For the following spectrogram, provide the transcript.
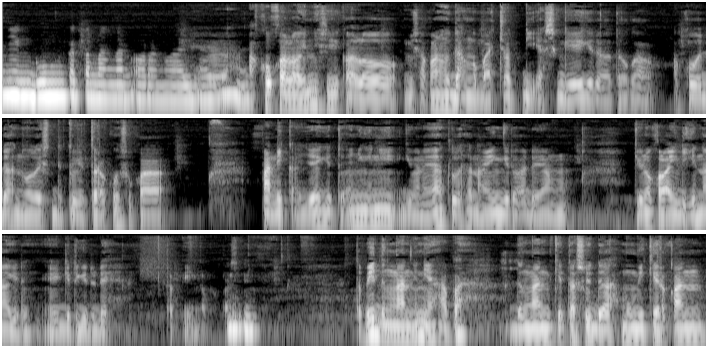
nyinggung ketenangan orang lain ya, aja Mas. aku kalau ini sih kalau misalkan udah ngebacot di SG gitu atau kalau aku udah nulis di Twitter aku suka panik aja gitu anjing ini gimana ya tulisan aing gitu ada yang gimana kalau aing dihina gitu ya gitu-gitu deh tapi nggak apa-apa sih. Mm-mm. tapi dengan ini ya apa dengan kita sudah memikirkan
